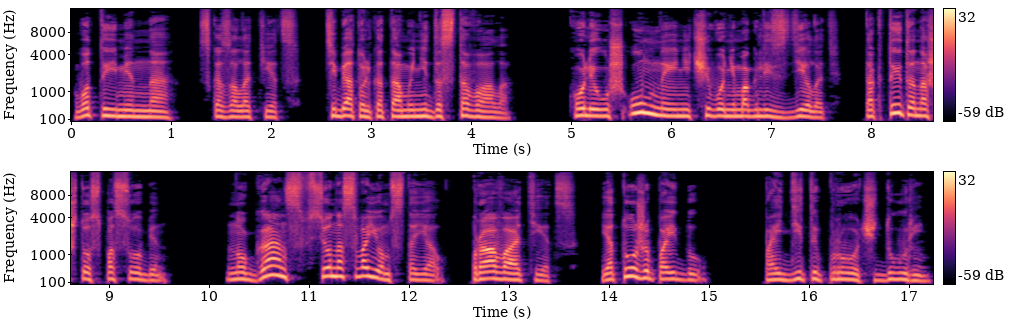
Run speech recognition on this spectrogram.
«Вот именно», — сказал отец, — «тебя только там и не доставало. Коли уж умные ничего не могли сделать, так ты-то на что способен?» Но Ганс все на своем стоял. «Право, отец, я тоже пойду». «Пойди ты прочь, дурень,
